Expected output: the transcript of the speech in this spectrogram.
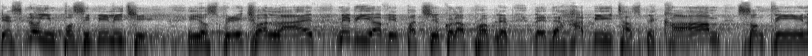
There's no impossibility in your spiritual life. Maybe you have a particular problem. The, the habit has become something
